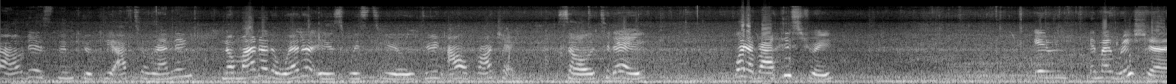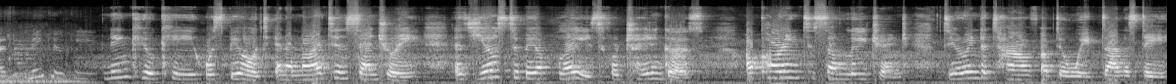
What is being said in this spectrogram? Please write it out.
This is Kiều after running. No matter the weather is, we're still doing our project. So today, what about history? In, in my Kiều Key was built in the 19th century. It used to be a place for trading goods. According to some legend, during the time of the Wei dynasty,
